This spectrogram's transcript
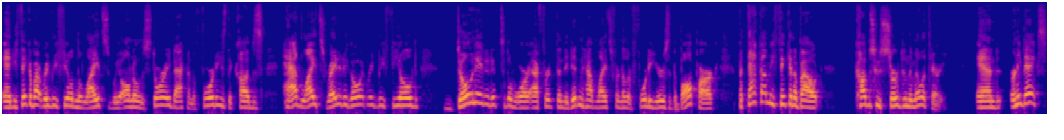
and you think about Wrigley Field and the lights. We all know the story. Back in the '40s, the Cubs had lights ready to go at Wrigley Field donated it to the war effort. Then they didn't have lights for another 40 years at the ballpark. But that got me thinking about Cubs who served in the military. And Ernie Banks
